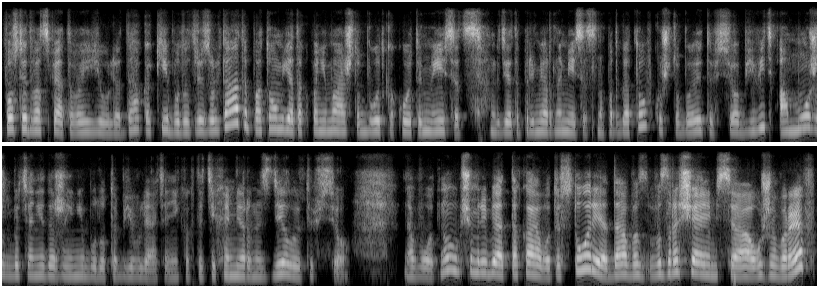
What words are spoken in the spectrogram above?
после 25 июля, да, какие будут результаты. Потом, я так понимаю, что будет какой-то месяц, где-то примерно месяц на подготовку, чтобы это все объявить. А может быть, они даже и не будут объявлять. Они как-то тихомерно сделают и все. Вот. Ну, в общем, ребят, такая вот история, да, возвращаемся уже в РФ,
